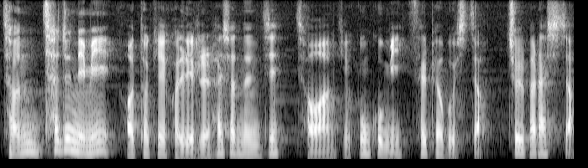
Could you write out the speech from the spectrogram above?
전 차주님이 어떻게 관리를 하셨는지 저와 함께 꼼꼼히 살펴보시죠. 출발하시죠.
